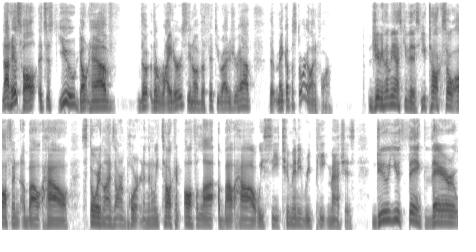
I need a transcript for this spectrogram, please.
not his fault. It's just you don't have the the writers, you know, of the 50 writers you have that make up a storyline for him. Jimmy, let me ask you this. You talk so often about how storylines are important, and then we talk an awful lot about how we see too many repeat matches. Do you think there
